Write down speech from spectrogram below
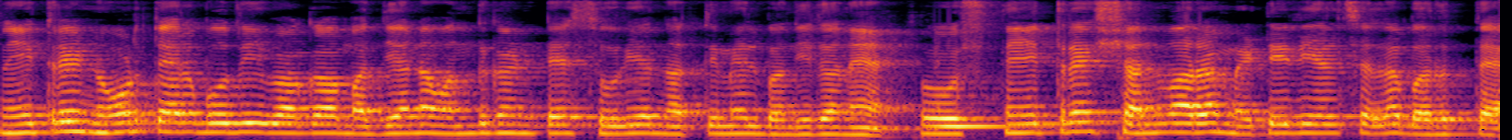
ಸ್ನೇಹಿತರೆ, ನೋಡ್ತಾ ಇರ್ಬೋದು, ಇವಾಗ ಮಧ್ಯಾಹ್ನ ಒಂದು ಗಂಟೆ ಸೂರ್ಯ ನತ್ತಿ ಮೇಲೆ ಬಂದಿದ್ದಾನೆ. ಸೊ ಸ್ನೇಹಿತರೆ, ಶನಿವಾರ ಮೆಟೀರಿಯಲ್ಸ್ ಎಲ್ಲ ಬರುತ್ತೆ.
